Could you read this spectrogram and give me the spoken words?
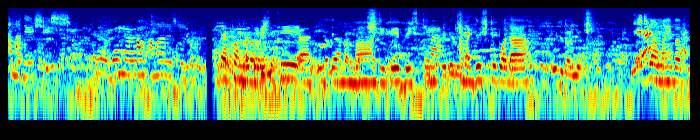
আমাদের শেষ আম- আমার দেখো আমরা চলে এসেছি, আর এই যে আমার মা ডিটে বৃষ্টি, আমার দুষ্টু পদা জামাই বাবু।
